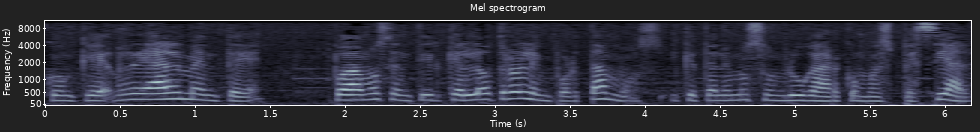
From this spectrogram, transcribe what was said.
con que realmente podamos sentir que el otro le importamos y que tenemos un lugar como especial.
